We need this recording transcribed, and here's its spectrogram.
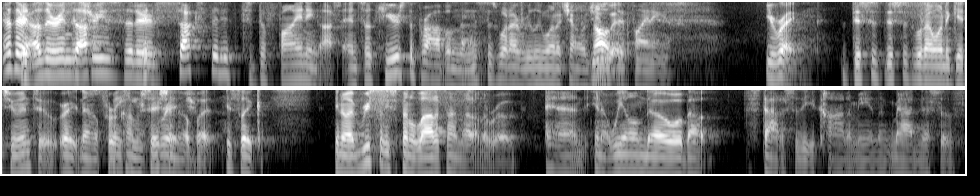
Are there It other sucks- industries that are- It sucks that it's defining us, and so here's the problem, and this is what I really want to challenge It's you not with. defining us. You're right. This is this is what I want to get you into right now for a making conversation though. But it's like, you know, I've recently spent a lot of time out on the road, and you know, we all know about the status of the economy and the madness of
